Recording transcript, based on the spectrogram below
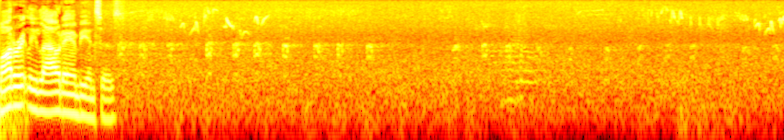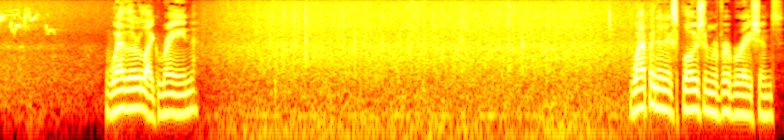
moderately loud ambiances. Weather like rain. Weapon and explosion reverberations.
